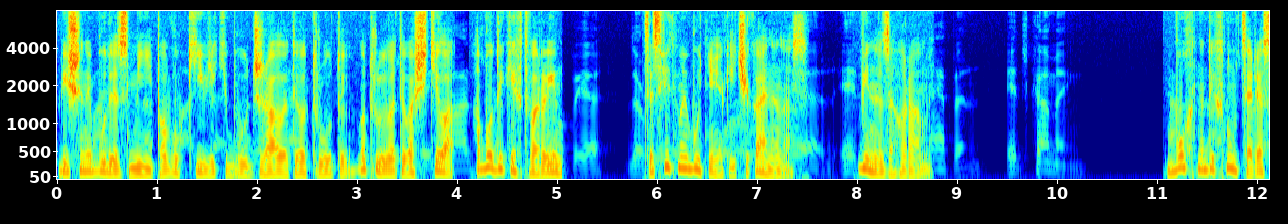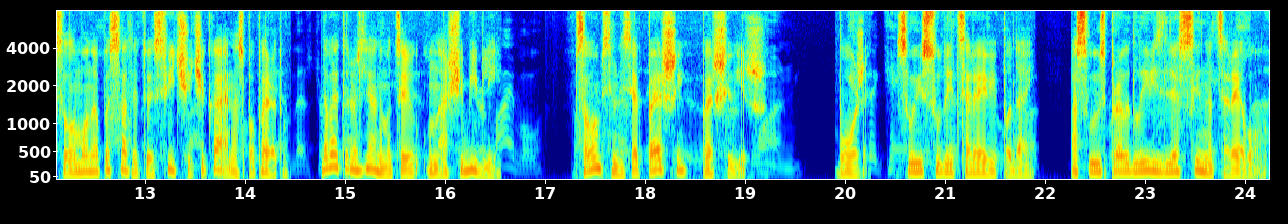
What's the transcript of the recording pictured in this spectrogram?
Більше не буде змій, павуків, які будуть жалити отрутою, отруювати ваші тіла або диких тварин. Це світ майбутнього, який чекає на нас. Він не за горами. Бог надихнув царя Соломона описати той світ, що чекає нас попереду. Давайте розглянемо це у нашій Біблії. Псалом 71, перший вірш. Боже, свої суди цареві подай, а свою справедливість для сина царевого.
